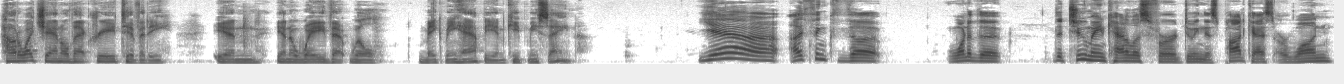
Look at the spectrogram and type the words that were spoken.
How do I channel that creativity in in a way that will make me happy and keep me sane? Yeah, I think the one of the the two main catalysts for doing this podcast are one,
